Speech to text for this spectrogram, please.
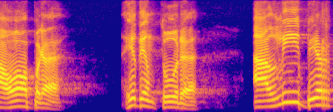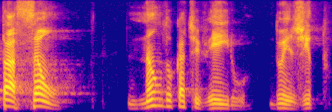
a obra redentora, a libertação, não do cativeiro do Egito,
